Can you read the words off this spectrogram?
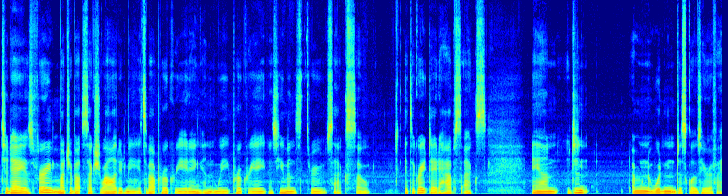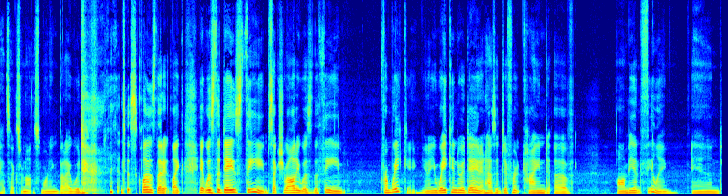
today is very much about sexuality to me. It's about procreating, and we procreate as humans through sex. So it's a great day to have sex. And it didn't, I mean, wouldn't disclose here if I had sex or not this morning, but I would disclose that it like it was the day's theme. Sexuality was the theme from waking. You know, you wake into a day and it has a different kind of ambient feeling. And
